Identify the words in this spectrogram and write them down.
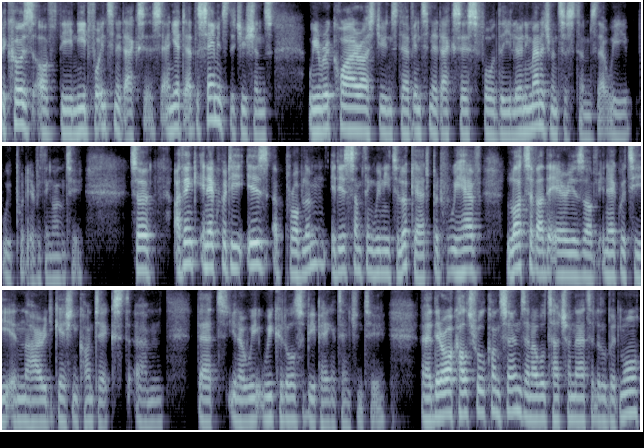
because of the need for internet access. And yet at the same institutions, we require our students to have internet access for the learning management systems that we we put everything onto. So I think inequity is a problem. It is something we need to look at, but we have lots of other areas of inequity in the higher education context um, that you know we we could also be paying attention to. Uh, there are cultural concerns, and I will touch on that a little bit more.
